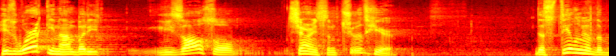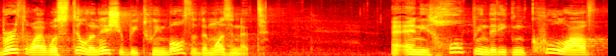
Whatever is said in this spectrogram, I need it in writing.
He's working on, but he, he's also sharing some truth here. The stealing of the birthright was still an issue between both of them, wasn't it? And he's hoping that he can cool off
